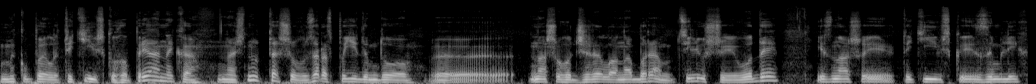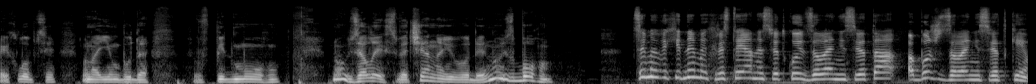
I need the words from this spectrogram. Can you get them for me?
ми купили тетіївського пряника. Значить, ну, те, що зараз поїдемо до е, нашого джерела, наберемо цілющої води із нашої тетіївської землі, хай хлопці, вона їм буде в підмогу. Ну, взяли свяченої води, ну і з Богом. Цими вихідними християни святкують зелені свята або ж зелені святки.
